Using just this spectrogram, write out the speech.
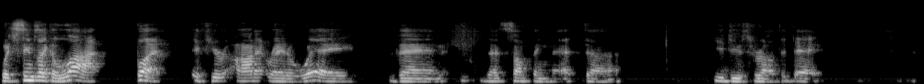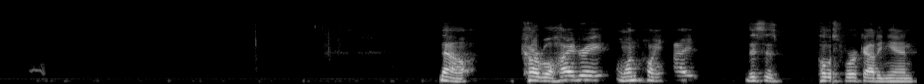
which seems like a lot, but if you're on it right away, then that's something that uh, you do throughout the day. Now, carbohydrate, one point, I, this is post workout again,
